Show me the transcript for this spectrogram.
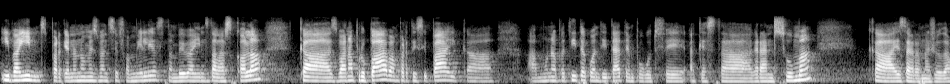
i veïns, perquè no només van ser famílies, també veïns de l'escola, que es van apropar, van participar i que amb una petita quantitat hem pogut fer aquesta gran suma que és de gran ajuda.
